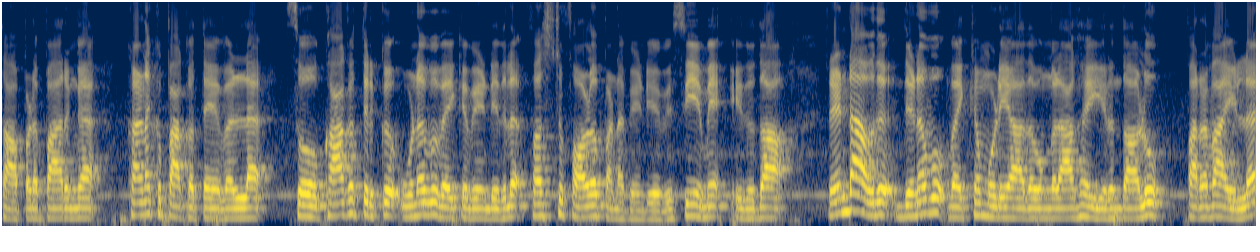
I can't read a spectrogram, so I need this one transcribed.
சாப்பிட பாருங்கள் கணக்கு பார்க்க தேவையில்ல. ஸோ காகத்திற்கு உணவு வைக்க வேண்டியதில் ஃபஸ்ட்டு ஃபாலோ பண்ண வேண்டிய விஷயமே இதுதான். ரெண்டாவது தினமும் வைக்க முடியாதவங்களாக இருந்தாலும் பரவாயில்லை.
